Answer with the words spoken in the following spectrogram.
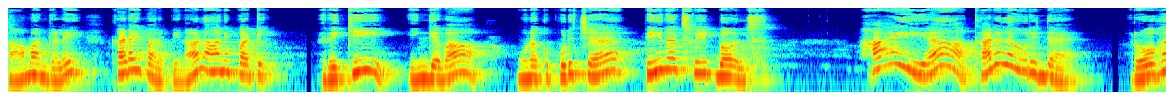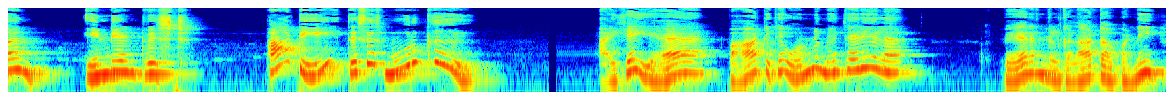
சாமான்களை கடை பரப்பினாள் ஆணிப்பாட்டி ரிக்கி இங்கே வா. உனக்கு பிடிச்ச பீனட் ஸ்வீட் பால்ஸ் ஹாய்யா கடலை உரிந்த ரோஹன் இந்தியன் ட்விஸ்ட். பாட்டி திஸ் இஸ் முறுக்கு. ஐய பாட்டிக்கு ஒன்றுமே தெரியலை. பேரன்கள் கலாட்டா பண்ணி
